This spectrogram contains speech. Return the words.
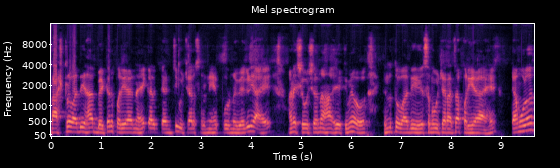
राष्ट्रवादी हा बेटर पर्याय नाही कारण त्यांची विचारसरणी हे पूर्ण वेगळी आहे आणि शिवसेना हा एकमेव हिंदुत्ववादी समविचाराचा पर्याय आहे. त्यामुळं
